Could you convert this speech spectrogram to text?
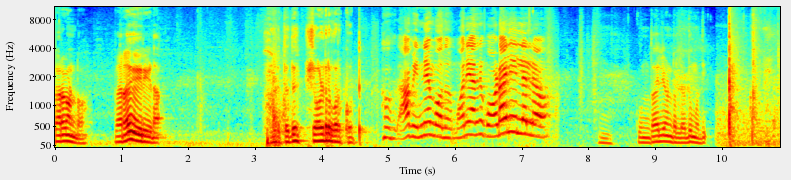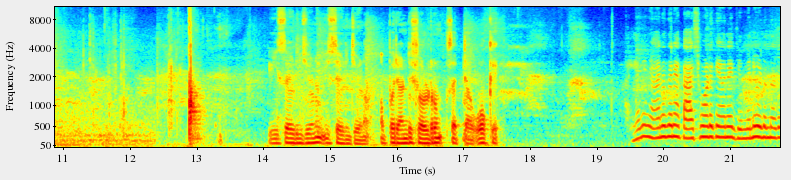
വിറകുണ്ടോ? വിറക് കയറിയിടാം അടുത്തത് ഷോൾഡർ വർക്കൗട്ട് ഓ ആ പിന്നെയും പോന്നു. മോനെ അതിന് കോടാലി ഇല്ലല്ലോ. കുന്താലി ഉണ്ടല്ലോ അത് മതി. ഈ സൈഡും ചെയ്യണം ഈ സൈഡും ചെയ്യണം. അപ്പോൾ രണ്ട് ഷോൾഡറും സെറ്റ് സെറ്റാവും ഓക്കെ അല്ലെങ്കിൽ ഞാനിതിനെ കാശ് മുടക്കി അവനെ ജിമ്മിന് വിടുന്നത്.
